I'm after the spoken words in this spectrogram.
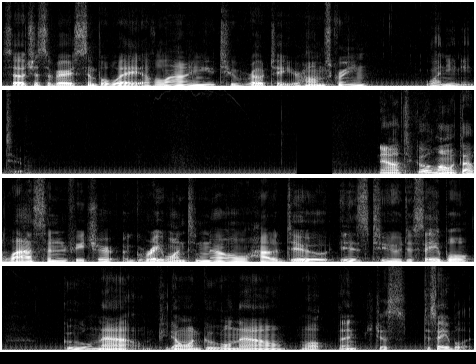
So it's just a very simple way of allowing you to rotate your home screen when you need to. Now to go along with that last hidden feature, a great one to know how to do is to disable Google Now. If you don't want Google Now, well then you just disable it.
